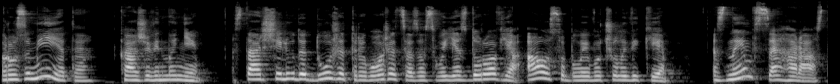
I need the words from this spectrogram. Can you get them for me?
Розумієте, каже він мені, старші люди дуже тривожаться за своє здоров'я, а особливо чоловіки. З ним все гаразд.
